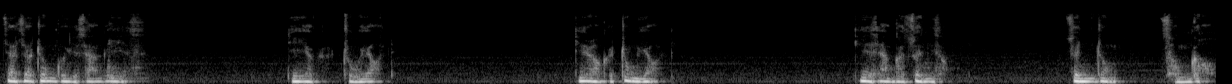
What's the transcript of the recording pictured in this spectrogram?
在这中国有三个意思。第一个主要的，第二个重要的，第三个尊崇，尊重、崇高。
